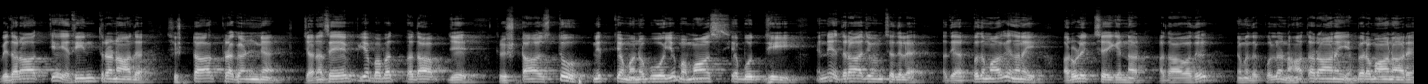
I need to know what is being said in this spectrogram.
விதராத்திய யதீந்திரநாத சிஷ்டாக்கிரகண்ய ஜனசேவிய பவத்பதாப்ஜே கிருஷ்டாஸ்து நித்தியம் அனுபூய மமாஸ்ய புத்தி என்ன எதிராஜ வம்சத்தில் அது அற்புதமாக இதனை அருளிச் செய்கின்றார் அதாவது எமது கொல்ல நாதரான எம்பெருமானாரே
